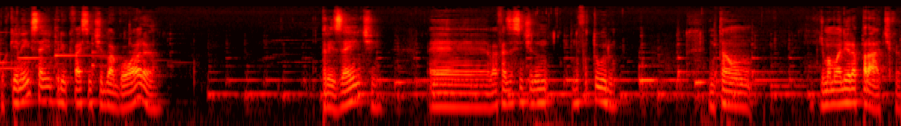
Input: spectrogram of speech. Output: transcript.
Porque nem sempre o que faz sentido agora, presente, é, vai fazer sentido no futuro. Então, de uma maneira prática.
